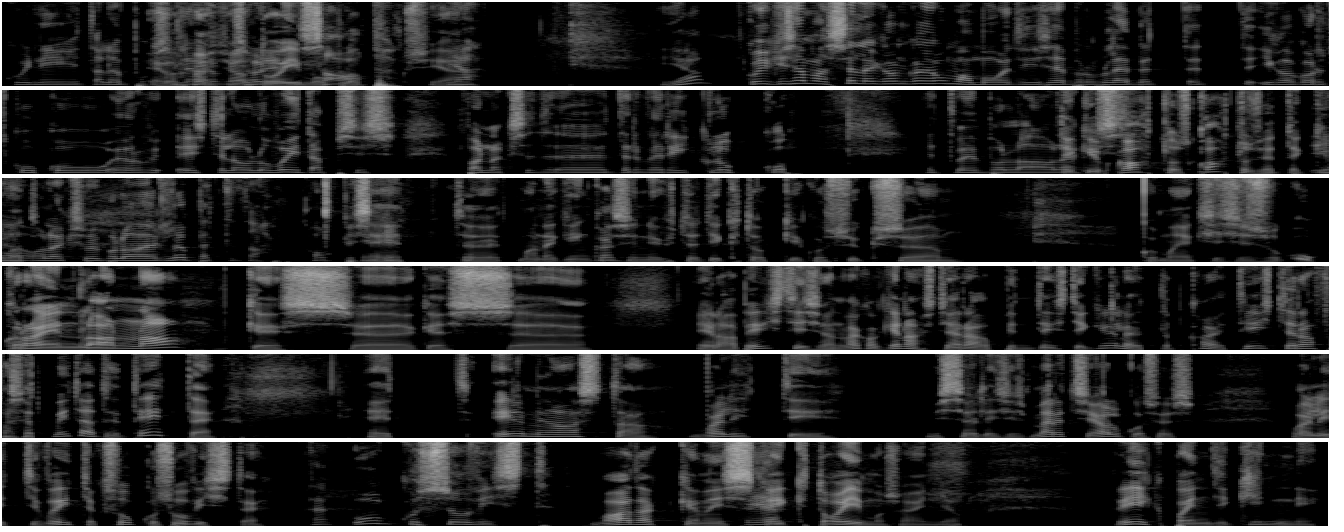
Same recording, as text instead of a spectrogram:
kuni ta lõpuks sinna Eurovisioon Eurovisioonile saab. jah jah, jah, kuigi samas sellega on ka omamoodi see probleem, et, et iga kord, kui Uku Euro- Eesti Laulu võidab, siis pannakse te- terve riik lukku. et võib-olla tekib oleks, kahtlus, kahtlused ja tekivad. oleks võib-olla aeg lõpetada hoopiski. et, et ma nägin ka siin ühte Tiktoki, kus üks, kui ma ei eksi, siis ukrainlanna, kes, kes äh, elab Eestis ja on väga kenasti ära õppinud eesti keele, ütleb ka, et Eesti rahvas, et mida te teete. et eelmine aasta valiti, mis see oli siis märtsi alguses, valiti võitjaks Uku Suviste Ukus Suvist. vaadake, mis ja. kõik toimus, onju. riik pandi kinni.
